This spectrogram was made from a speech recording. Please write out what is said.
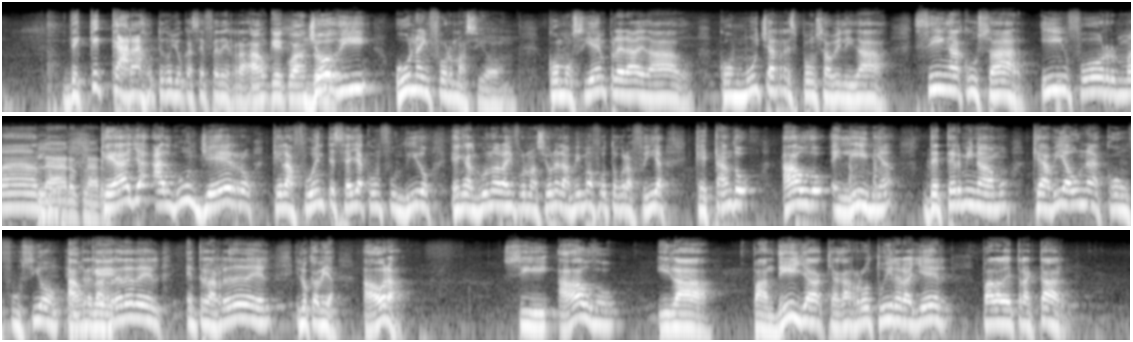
¿De qué carajo tengo yo que hacer fe de radio? Aunque cuando- Yo di una información, como siempre la he dado, con mucha responsabilidad, sin acusar, informando. Claro, claro. Que haya algún hierro, que la fuente se haya confundido en alguna de las informaciones, la misma fotografía, que estando audio en línea, determinamos que había una confusión entre las redes de él, entre las redes de él y lo que había. Ahora, si Audo y la pandilla que agarró Twitter ayer para detractar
